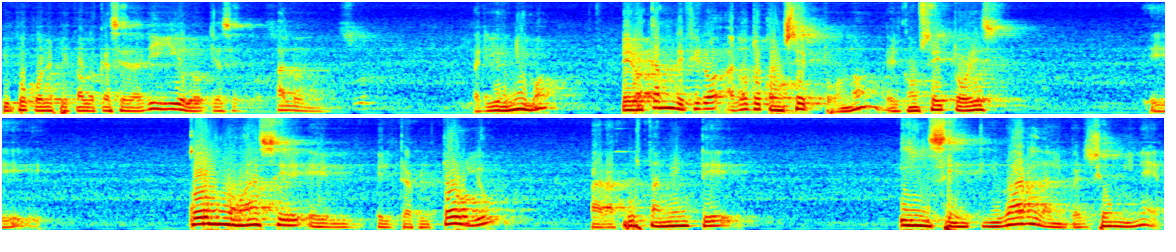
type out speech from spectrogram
Y poco le he explicado lo que hace Darío, lo que hace Gonzalo en Darío mismo. Pero acá me refiero al otro concepto, ¿no? El concepto es cómo hace el, territorio para justamente incentivar la inversión minera.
